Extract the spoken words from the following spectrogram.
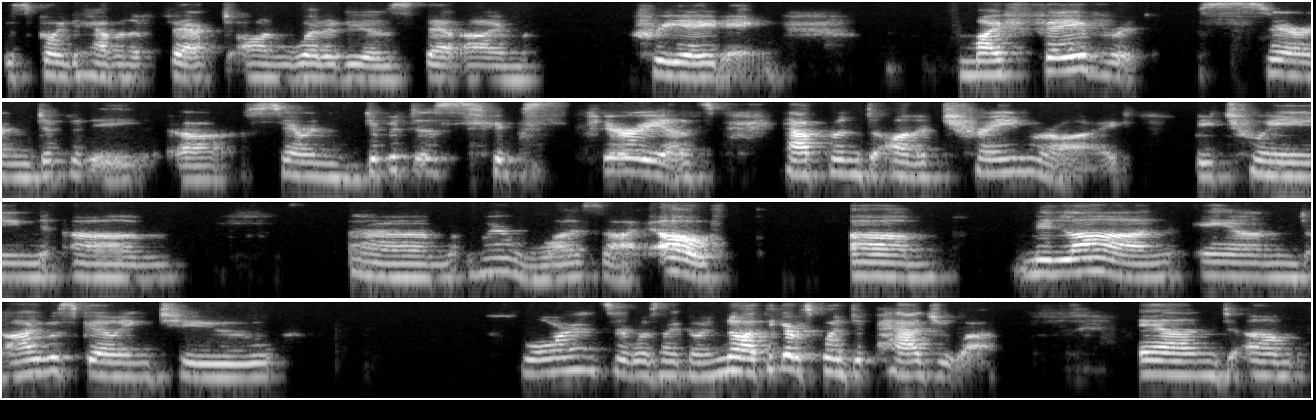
is going to have an effect on what it is that I'm creating. My favorite serendipity, uh, serendipitous experience happened on a train ride between um, um, where was I? Oh. Um, Milan and I was going to Florence or was I going? No, I think I was going to Padua. And um,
